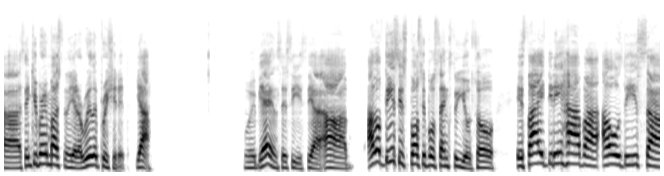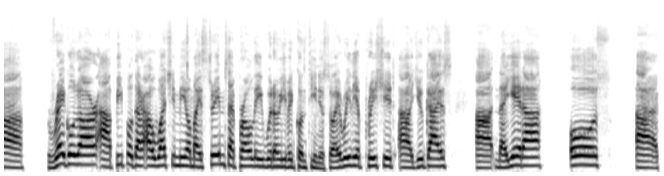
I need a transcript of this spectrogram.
Uh, thank you very much, Nayara. I really appreciate it. Yeah. Muy bien, sí, sí, sí. Uh, all of this is possible thanks to you. So if I didn't have uh, all these uh, regular uh, people that are watching me on my streams, I probably wouldn't even continue. So I really appreciate uh, you guys, uh, Nayera, Oz, uh,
